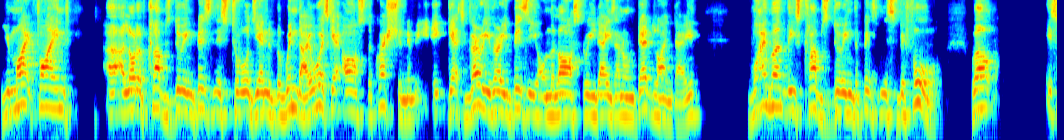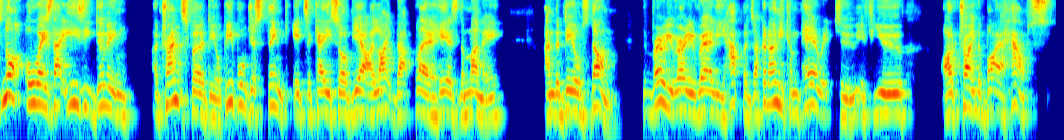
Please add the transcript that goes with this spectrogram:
you might find uh, a lot of clubs doing business towards the end of the window. I always get asked the question. It gets very, very busy on the last three days and on deadline day. Why weren't these clubs doing the business before? Well, it's not always that easy doing a transfer deal. People just think it's a case of, yeah, I like that player, here's the money, and the deal's done. Very, very rarely happens. I can only compare it to if you are trying to buy a house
